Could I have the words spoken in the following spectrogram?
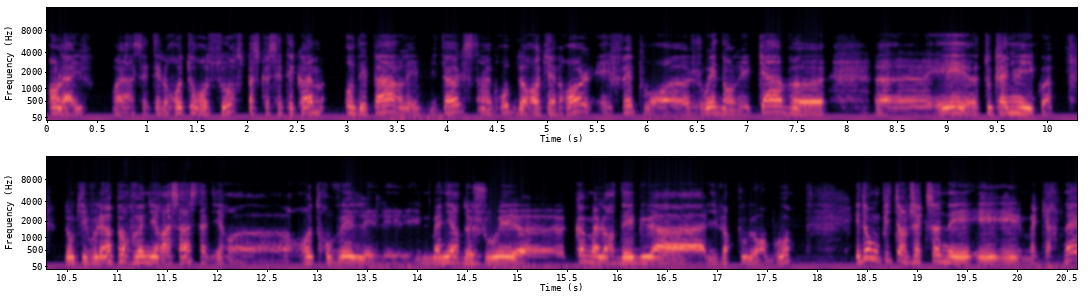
en live voilà, c'était le retour aux sources parce que c'était quand même au départ les Beatles, un groupe de rock and roll et fait pour euh, jouer dans les caves euh, euh, et toute la nuit quoi. Donc ils voulaient un peu revenir à ça, c'est-à-dire retrouver les, les, une manière de jouer comme à leur début à Liverpool ou Hambourg. Et donc Peter Jackson et, et, et McCartney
